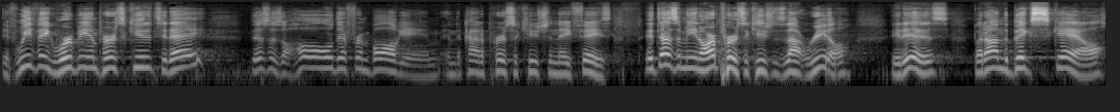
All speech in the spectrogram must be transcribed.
if we think we're being persecuted today, this is a whole different ballgame in the kind of persecution they face. It doesn't mean our persecution is not real, it is, but on the big scale,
